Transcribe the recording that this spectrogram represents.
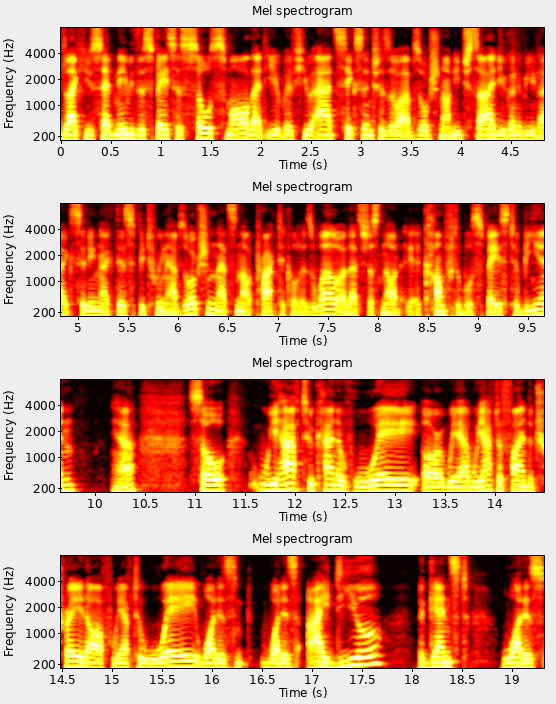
like you said. Maybe the space is so small that you, if you add six inches of absorption on each side, you're going to be like sitting like this between absorption. That's not practical as well, or that's just not a comfortable space to be in. Yeah. So we have to kind of weigh, or we have we have to find a trade-off. We have to weigh what is what is ideal against what is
